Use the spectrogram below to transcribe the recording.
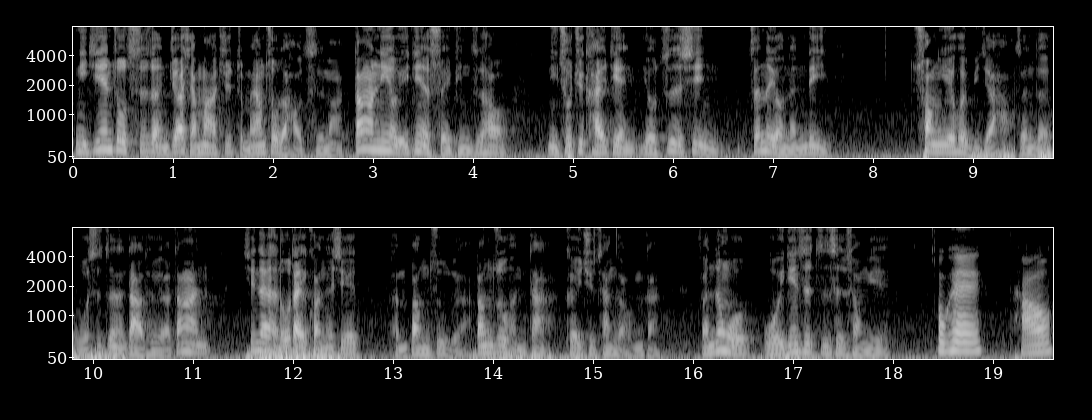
你今天做吃的，你就要想办法去怎么样做的好吃嘛。当然你有一定的水平之后，你出去开店，有自信，真的有能力。创业会比较好，真的，我是真的大推啊！当然，现在很多贷款那些很帮助的，帮助很大，可以去参考看看。反正我我一定是支持创业。OK，好，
